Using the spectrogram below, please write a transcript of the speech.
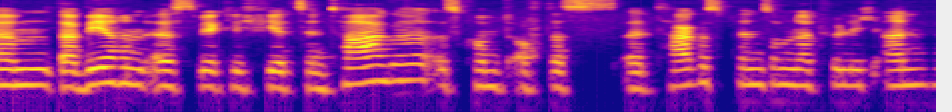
Ähm, da wären es wirklich 14 Tage. Es kommt auf das äh, Tagespensum natürlich an,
